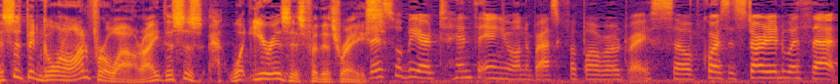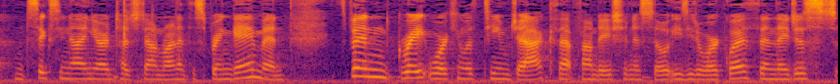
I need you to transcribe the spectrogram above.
this has been going on for a while, right? This is what year is this for this race? This will be our 10th annual Nebraska Football Road Race. So, of course, it started with that 69 yard touchdown run at the spring game, and been great working with Team Jack. That foundation is so easy to work with, and they just,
